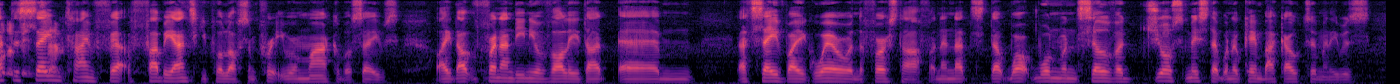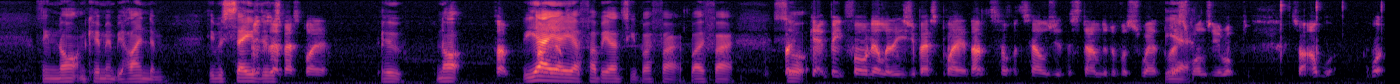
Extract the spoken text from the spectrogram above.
At the same 10. time, Fabianski pulled off some pretty remarkable saves, like that Fernandinho volley that um, that saved by Aguero in the first half, and then that's that what one when Silva just missed it when it came back out to him, and he was, I think Naughton came in behind him. He was saved. Their was best player. who not Fab- Yeah, yeah, Fabianski. yeah. Fabianski by far, by far. So But getting beat 4 0 and he's your best player, that sort of tells you the standard of us Swan- where Yeah. Swansea are up to. So, I, what,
